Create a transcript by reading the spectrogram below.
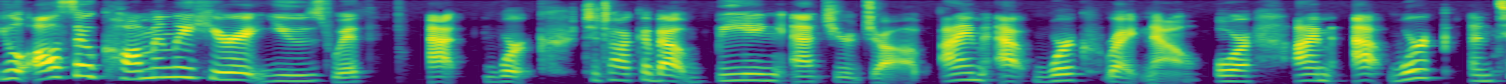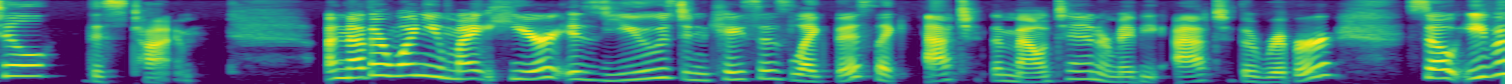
You'll also commonly hear it used with at work to talk about being at your job. I'm at work right now, or I'm at work until this time. Another one you might hear is used in cases like this, like at the mountain or maybe at the river. So even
